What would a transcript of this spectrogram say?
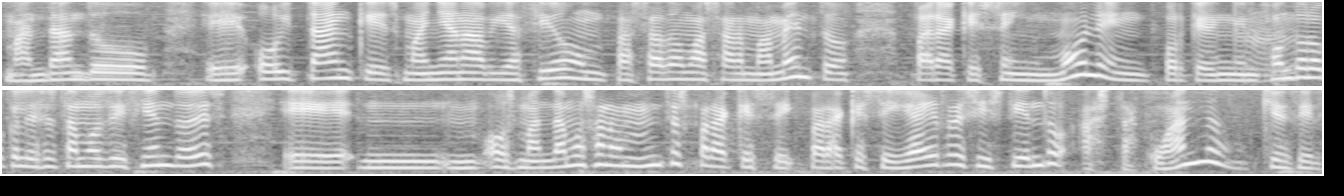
mandando eh, hoy tanques, mañana aviación, pasado más armamento para que se inmolen, porque en el fondo lo que les estamos diciendo es eh, mm, os mandamos armamentos para que se, para que sigáis resistiendo hasta cuándo. Quiero decir,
